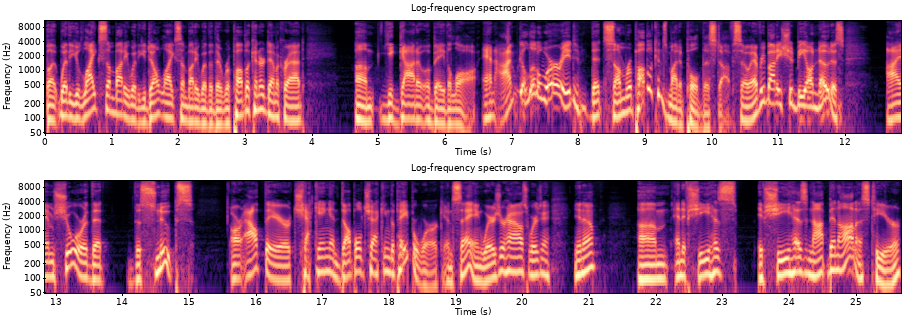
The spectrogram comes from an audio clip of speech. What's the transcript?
but whether you like somebody, whether you don't like somebody, whether they're Republican or Democrat, um, you got to obey the law. And I'm a little worried that some Republicans might have pulled this stuff. So everybody should be on notice. I am sure that the snoops are out there checking and double checking the paperwork and saying, "Where's your house? Where's your," you know. Um, and if she has, if she has not been honest here,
